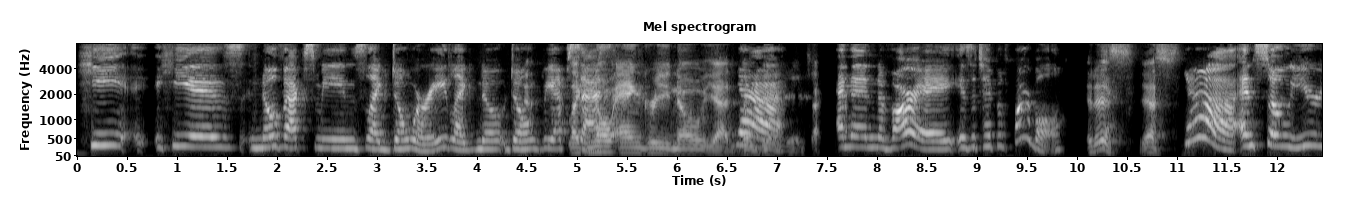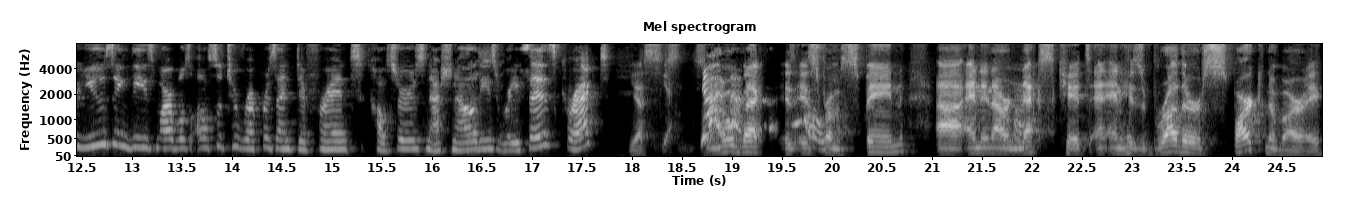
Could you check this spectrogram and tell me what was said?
he he is no vex means like don't worry, like no don't yeah. be upset. Like no angry, no yeah, yeah. Angry, exactly. And then Navarre is a type of marble. It is, yes. Yeah. And so you're using these marbles also to represent different cultures, nationalities, races, correct? Yes. Yeah. So yeah, Novak is, is from Spain. Uh, and in our next kit, and, and his brother, Spark Navarre,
